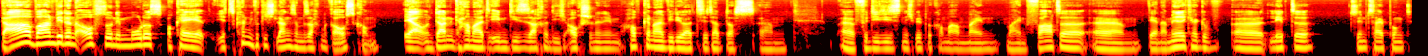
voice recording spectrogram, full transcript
Da waren wir dann auch so in dem Modus, okay, jetzt können wirklich langsam Sachen rauskommen. Ja, und dann kam halt eben diese Sache, die ich auch schon in dem Hauptkanalvideo erzählt habe, dass ähm, äh, für die, die es nicht mitbekommen haben, mein, mein Vater, ähm, der in Amerika äh, lebte zu dem Zeitpunkt,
